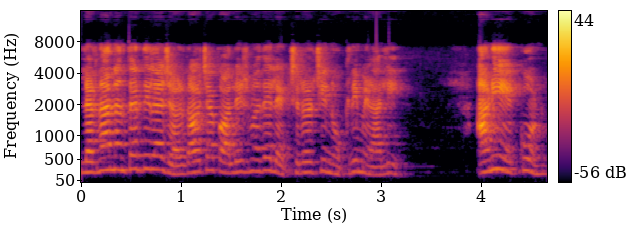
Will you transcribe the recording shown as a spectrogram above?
लग्नानंतर तिला जळगावच्या कॉलेजमध्ये लेक्चररची नोकरी मिळाली. आणि एकूण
